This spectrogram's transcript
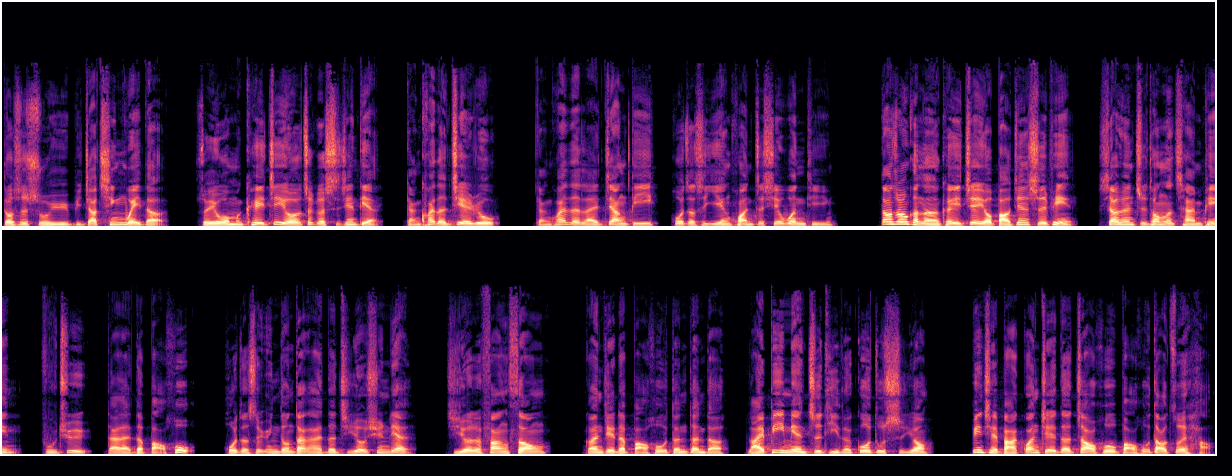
都是属于比较轻微的，所以我们可以借由这个时间点赶快的介入，赶快的来降低或者是延缓这些问题。当中可能可以借由保健食品、消炎止痛的产品。辅具带来的保护，或者是运动带来的肌肉训练、肌肉的放松、关节的保护等等的，来避免肢体的过度使用，并且把关节的照护保护到最好，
